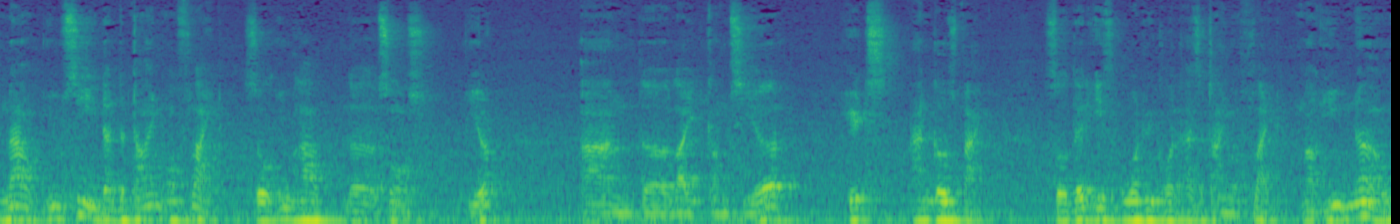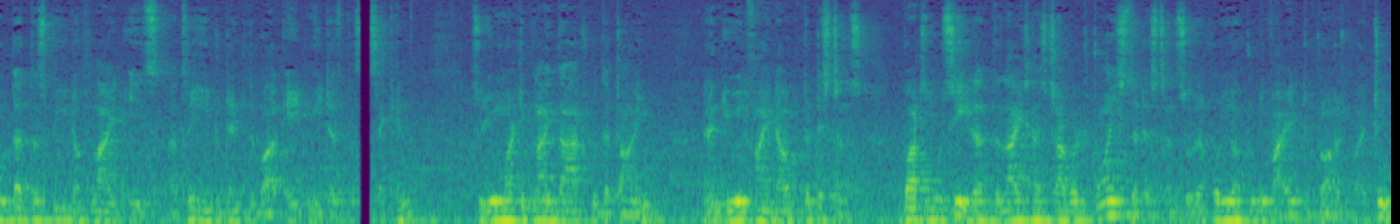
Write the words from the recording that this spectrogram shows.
now you see that the time of flight, so you have the source here and the light comes here hits and goes back. So there is what we call as a time of flight. Now you know that the speed of light is uh, 3 into 10 to the power 8 meters per second. So you multiply that with the time and you will find out the distance. But you see that the light has traveled twice the distance so therefore you have to divide the product by 2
